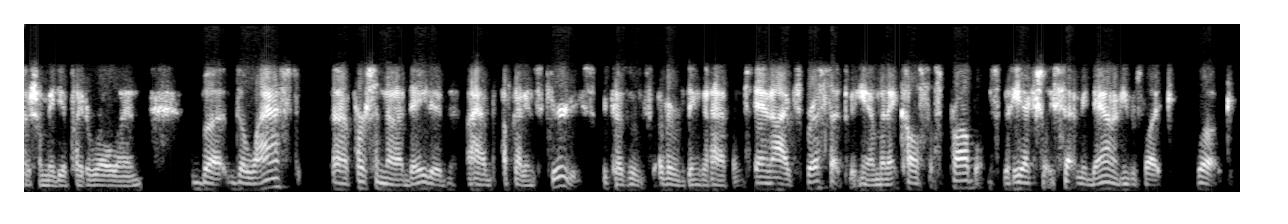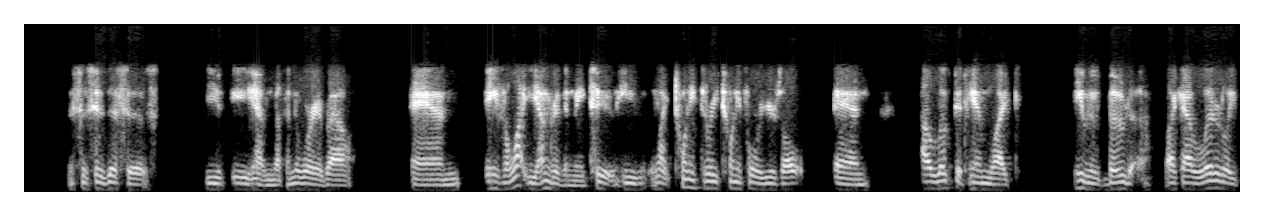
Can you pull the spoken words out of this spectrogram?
social media played a role in. But the last uh, person that I dated, I have I've got insecurities because of, of everything that happened, and I expressed that to him, and it caused us problems. But he actually sat me down and he was like, "Look, this is who this is. You you have nothing to worry about." And he's a lot younger than me too. He's like 23, 24 years old, and I looked at him like he was Buddha. Like I literally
